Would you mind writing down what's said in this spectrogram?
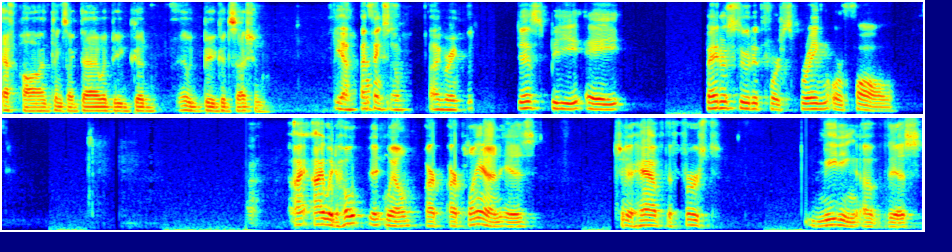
FPAW and things like that, it would be good, it would be a good session. Yeah, I think so. I agree. This be a better suited for spring or fall? I, I would hope that, well, our, our plan is to have the first meeting of this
